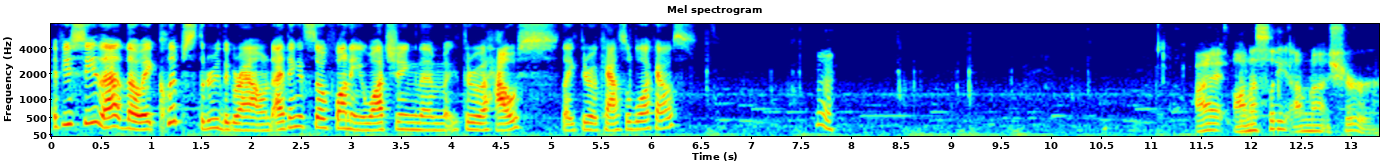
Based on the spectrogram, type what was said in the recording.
If you see that though, it clips through the ground. I think it's so funny watching them through a house, like through a castle block house. I honestly, I'm not sure.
